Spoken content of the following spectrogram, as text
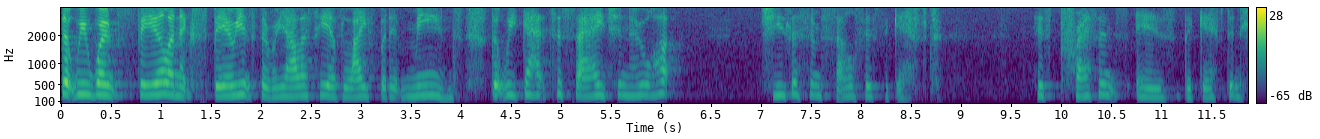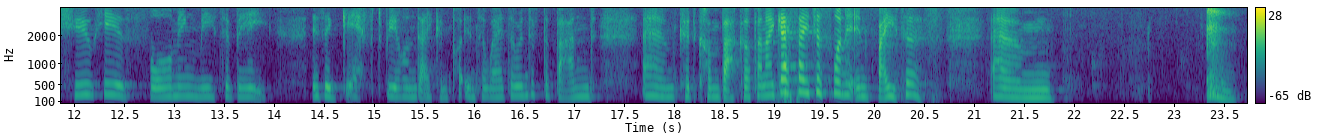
that we won't feel and experience the reality of life, but it means that we get to say, do you know what? Jesus himself is the gift. His presence is the gift, and who he is forming me to be is a gift beyond I can put into words. I wonder if the band um, could come back up. And I guess I just want to invite us. Um,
